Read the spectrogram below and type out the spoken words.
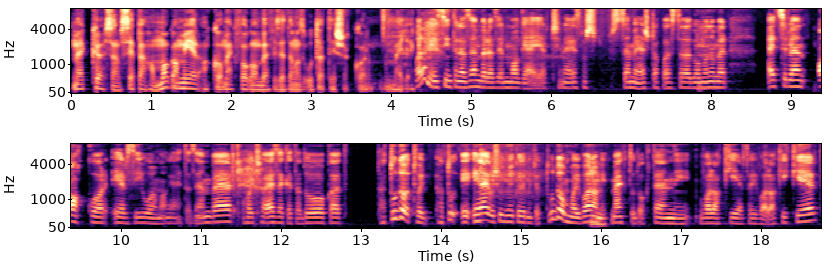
megköszönöm szépen, ha magamért, akkor megfogom, befizetem az utat, és akkor megyek. Valamilyen szinten az ember azért magáért csinálja, ezt most személyes tapasztalatban mondom, mert egyszerűen akkor érzi jól magát az ember, hogyha ezeket a dolgokat ha tudod, hogy ha tud, én legalábbis úgy működöm, hogy tudom, hogy valamit meg tudok tenni valakiért, vagy valakikért,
